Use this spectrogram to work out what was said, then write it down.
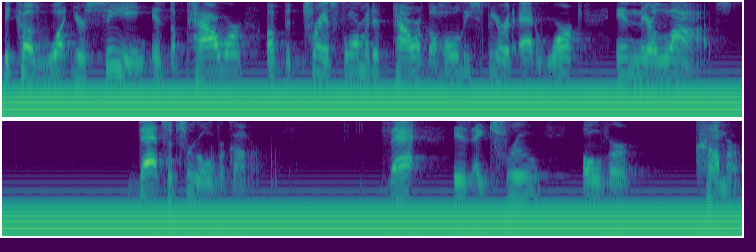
Because what you're seeing is the power of the transformative power of the Holy Spirit at work in their lives. That's a true overcomer. That is a true overcomer.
